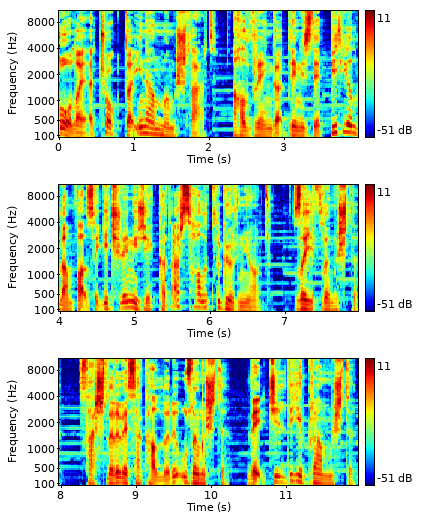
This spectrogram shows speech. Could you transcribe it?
bu olaya çok da inanmamışlardı. Alvrenga denizde bir yıldan fazla geçiremeyecek kadar sağlıklı görünüyordu. Zayıflamıştı. Saçları ve sakalları uzamıştı ve cildi yıpranmıştı.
